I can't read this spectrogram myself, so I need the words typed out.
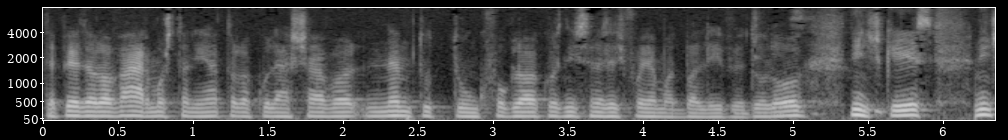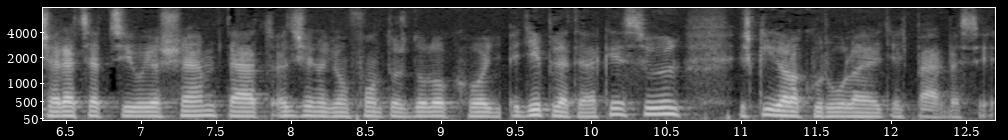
de például a vár mostani átalakulásával nem tudtunk foglalkozni, hiszen ez egy folyamatban lévő dolog. Nincs kész, nincs recepciója sem, tehát ez is egy nagyon fontos dolog, hogy egy épület elkészül, és kialakul róla egy, egy párbeszéd.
